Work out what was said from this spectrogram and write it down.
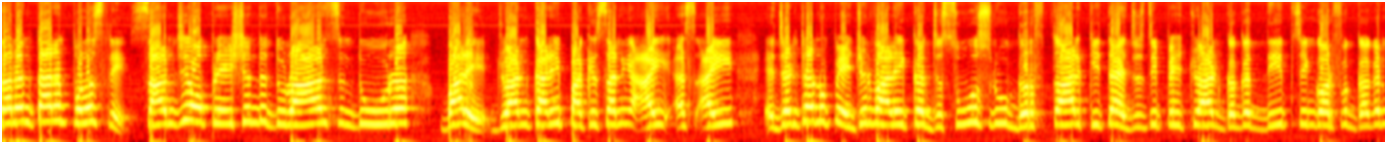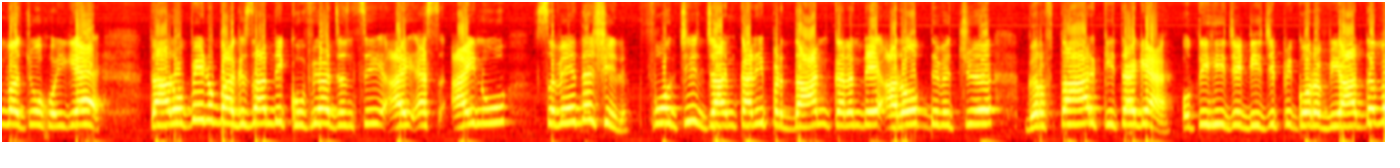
ਤਰਨਤਾਰਨ ਪੁਲਿਸ ਦੇ ਸਾਂਝੇ ਆਪਰੇਸ਼ਨ ਦੇ ਦੌਰਾਨ ਸੰਦੂਰ ਬਾਰੇ ਜਾਣਕਾਰੀ ਪਾਕਿਸਤਾਨੀ ਆਈਐਸਆਈ ਏਜੰਟਾਂ ਨੂੰ ਭੇਜਣ ਵਾਲੇ ਇੱਕ ਜਸੂਸ ਨੂੰ ਗ੍ਰਿਫਤਾਰ ਕੀਤਾ ਹੈ, ਜਿਸ ਦੀ ਪਹਿਚਾਣ ਗਗਨਦੀਪ ਸਿੰਘ ਉਰਫ ਗਗਨ ਵਜੋਂ ਹੋਈ ਹੈ ਤਾਂ ਆਰੋਪੀ ਨੂੰ ਪਾਕਿਸਤਾਨ ਦੀ ਖੁਫੀਆ ਏਜੰਸੀ ਆਈਐਸਆਈ ਨੂੰ ਸੰਵੇਦਨਸ਼ੀਲ ਫੌਜੀ ਜਾਣਕਾਰੀ ਪ੍ਰਦਾਨ ਕਰਨ ਦੇ ਆਰੋਪ ਦੇ ਵਿੱਚ ਗ੍ਰਿਫਤਾਰ ਕੀਤਾ ਗਿਆ ਹੈ। ਉੱਥੇ ਹੀ ਜੇ ਡੀਜੀਪੀ ਗੌਰਵ ਯਾਦਵ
